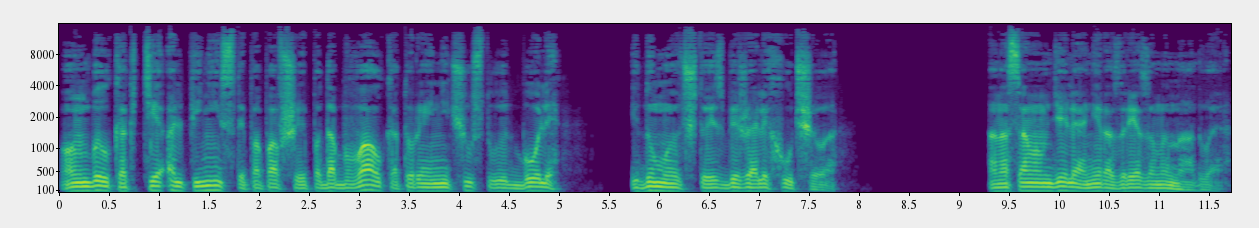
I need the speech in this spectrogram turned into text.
Он был как те альпинисты, попавшие под обвал, которые не чувствуют боли и думают, что избежали худшего — а на самом деле они разрезаны надвое.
